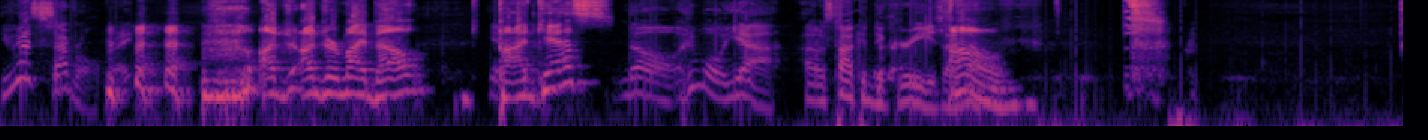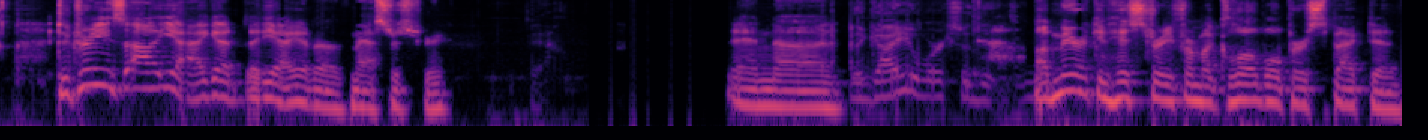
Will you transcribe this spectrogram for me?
you got several, right? under, under my belt, Yeah. podcasts. No, well, yeah. I was talking degrees. I know. Oh, degrees. Uh, yeah, I got yeah, I got a master's degree. Yeah, and uh, the guy who works with the, American history from a global perspective.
